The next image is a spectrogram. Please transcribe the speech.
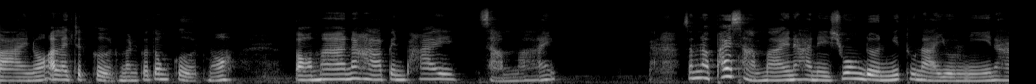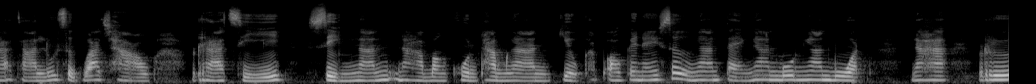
บายๆเนาะอะไรจะเกิดมันก็ต้องเกิดเนาะต่อมานะคะเป็นไพ่สามไม้สำหรับไพ่สามไม้นะคะในช่วงเดือนมิถุนายนนี้นะคะอาจารย์รู้สึกว่าชาวราศี สิ่งนั้นนะคะบางคนทำงานเกี่ยวกับ organizer งานแต่งงานบุญงานบวชนะคะหรือ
